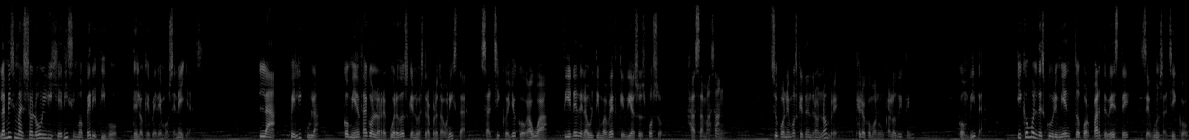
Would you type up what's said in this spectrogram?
La misma es solo un ligerísimo aperitivo de lo que veremos en ellas. La película comienza con los recuerdos que nuestra protagonista, Sachiko Yokogawa, tiene de la última vez que vio a su esposo, Hasama-san. Suponemos que tendrá un nombre, pero como nunca lo dicen, con vida. Y como el descubrimiento por parte de este, según Sachiko,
